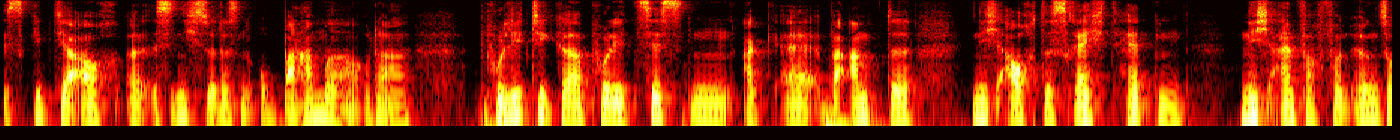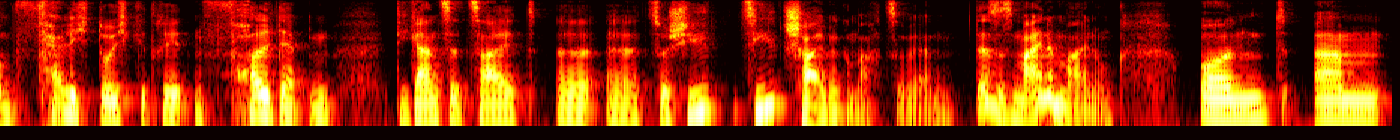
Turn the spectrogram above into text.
es gibt ja auch, äh, es ist nicht so, dass ein Obama oder Politiker, Polizisten, äh, Beamte nicht auch das Recht hätten, nicht einfach von irgendeinem so völlig durchgedrehten Volldeppen die ganze Zeit äh, äh, zur Schiel Zielscheibe gemacht zu werden. Das ist meine Meinung. Und ähm,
